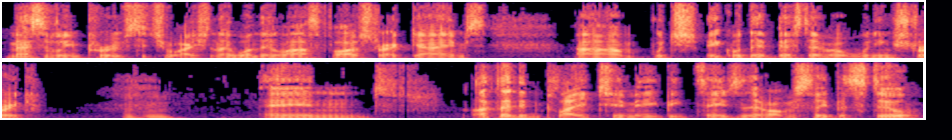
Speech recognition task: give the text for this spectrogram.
massively improved situation. They won their last five straight games, um, which equaled their best ever winning streak, Mhm. and like they didn't play too many big teams in there, obviously, but still.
